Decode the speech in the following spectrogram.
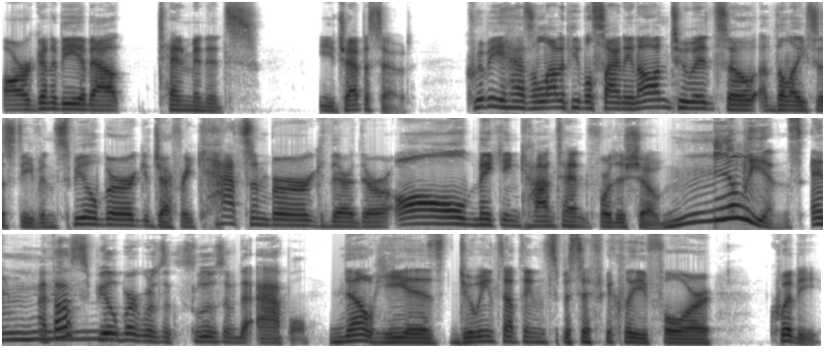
are going to be about 10 minutes each episode. Quibi has a lot of people signing on to it, so the likes of Steven Spielberg, Jeffrey Katzenberg, they're they're all making content for the show. Millions and I thought Spielberg was exclusive to Apple. no, he is doing something specifically for Quibi,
